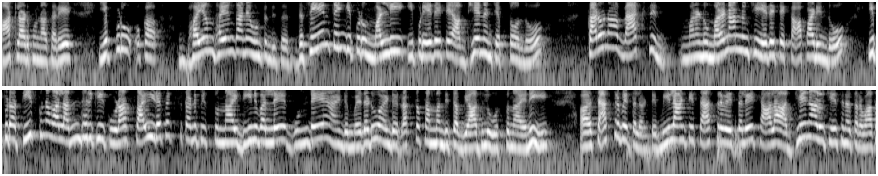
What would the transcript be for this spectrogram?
మాట్లాడుకున్నా సరే ఎప్పుడు ఒక భయం భయంగానే ఉంటుంది సార్. ద సేమ్ థింగ్ ఇప్పుడు మళ్ళీ ఇప్పుడు ఏదైతే అధ్యయనం చెప్తోందో కరోనా వ్యాక్సిన్ మనను మరణం నుంచి ఏదైతే కాపాడిందో ఇప్పుడు ఆ తీసుకున్న వాళ్ళందరికీ కూడా సైడ్ ఎఫెక్ట్స్ కనిపిస్తున్నాయి. దీనివల్లే గుండె అండ్ మెదడు అండ్ రక్త సంబంధిత వ్యాధులు వస్తున్నాయని శాస్త్రవేత్తలు అంటే మీలాంటి శాస్త్రవేత్తలే చాలా అధ్యయనాలు చేసిన తర్వాత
